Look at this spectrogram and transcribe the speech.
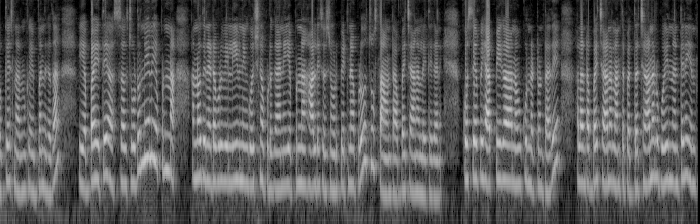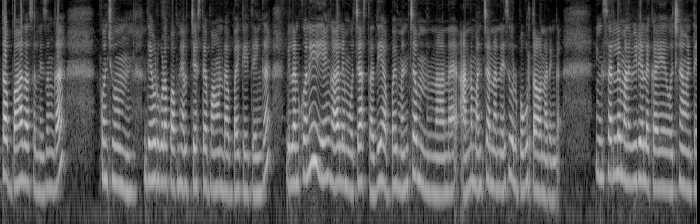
నొక్కేసినారు అనుకో ఇబ్బంది కదా. ఈ అబ్బాయి అయితే అస్సలు చూడు. నేను ఎప్పుడన్నా అన్నం తినేటప్పుడు వీళ్ళు ఈవినింగ్ వచ్చినప్పుడు కానీ ఎప్పుడన్నా హాలిడేస్ వచ్చినప్పుడు పెట్టినప్పుడు చూస్తూ ఉంటా అబ్బాయి ఛానల్ అయితే కానీ కొద్దిసేపు హ్యాపీగా నవ్వుకున్నట్టు ఉంటుంది అలాంటి అబ్బాయి ఛానల్ అంత పెద్ద ఛానల్ పోయిందంటేనే ఎంత బాధ అసలు నిజంగా. కొంచెం దేవుడు కూడా పాపం హెల్ప్ చేస్తే బాగుండు అబ్బాయికి అయితే ఇంకా. వీళ్ళు అనుకొని ఏం కాలేమో వచ్చేస్తుంది. అబ్బాయి మంచి అన్న అన్న మంచి అన్న అనేసి వాళ్ళు పొగుడుతా ఉన్నారు ఇంకా. ఇంక సర్లే మన వీడియోలోకి వచ్చినామంటే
